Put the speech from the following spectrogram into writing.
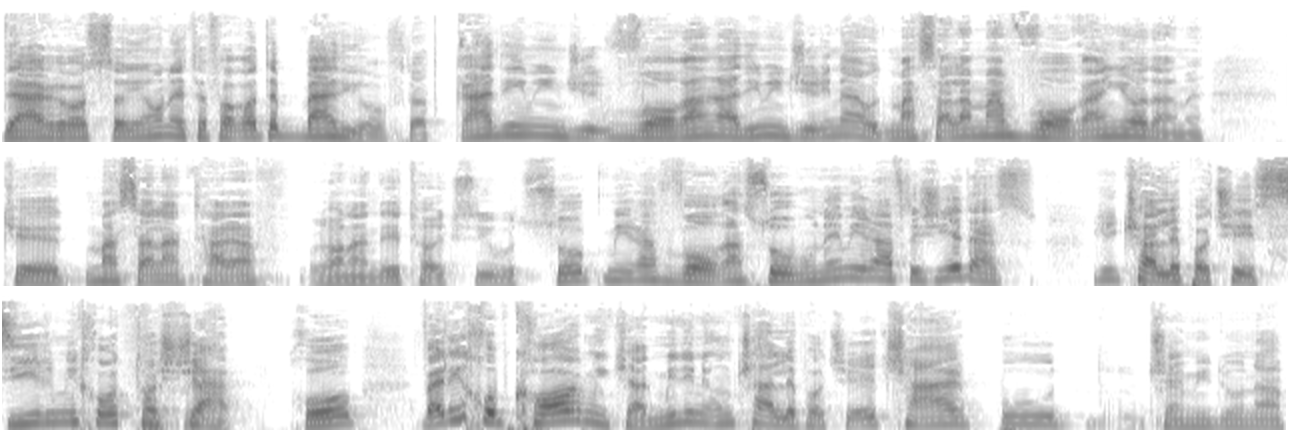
در راستای اون اتفاقات بدی افتاد. قدیم اینجوری واقعا قدیم اینجوری نبود. مثلا من واقعا یادمه که مثلا طرف راننده تاکسی بود صبح می‌رفت واقعا صبحونه میرفتش یه دست یه کله پاچه سیر می‌خورد تا شب. خب؟ ولی خب کار می‌کرد. می‌دونی اون کله پاچه چرب بود؟ چه می‌دونم.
